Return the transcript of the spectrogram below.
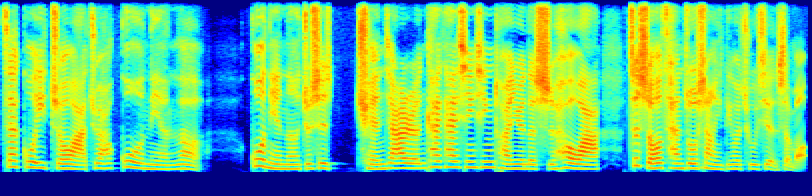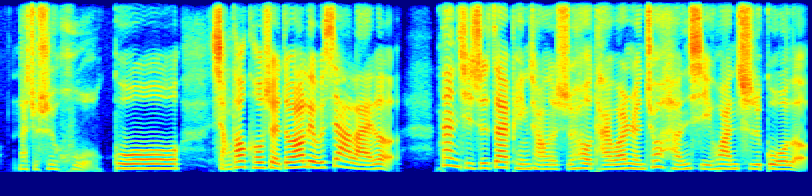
再过一周啊，就要过年了。过年呢，就是全家人开开心心团圆的时候啊。这时候餐桌上一定会出现什么？那就是火锅，想到口水都要流下来了。但其实，在平常的时候，台湾人就很喜欢吃锅了。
